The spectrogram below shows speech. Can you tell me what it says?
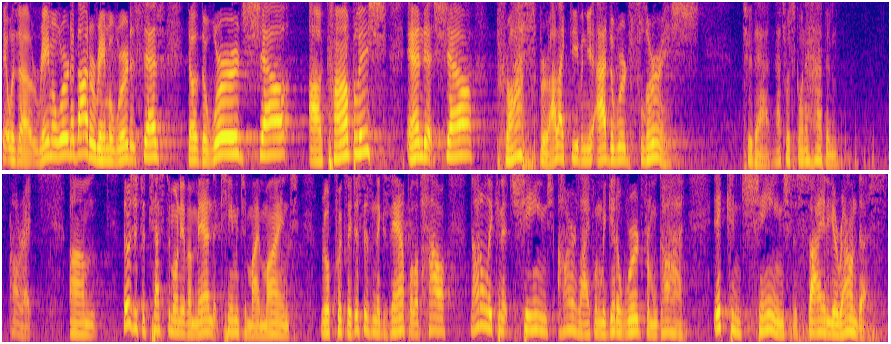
it was a Rhema word about a Rhema word. It says, the, the word shall accomplish and it shall prosper. I like to even add the word flourish to that. That's what's going to happen. All right. Um, there was just a testimony of a man that came into my mind real quickly, just as an example of how not only can it change our life when we get a word from God, it can change society around us.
